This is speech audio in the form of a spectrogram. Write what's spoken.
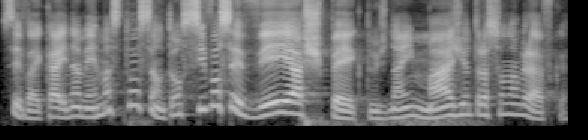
você vai cair na mesma situação. Então, se você vê aspectos na imagem ultrassonográfica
